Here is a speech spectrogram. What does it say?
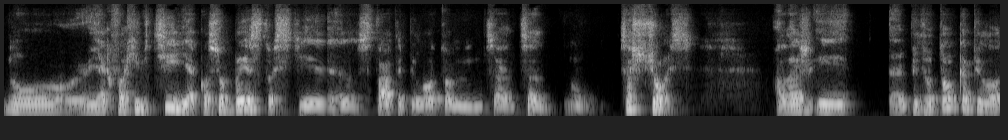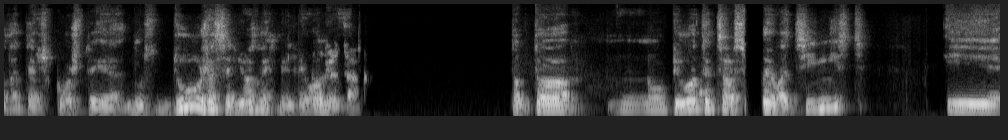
ну, як фахівці, як особистості, е, стати пілотом це, це, ну, це щось. Але ж і е, підготовка пілота теж коштує ну, дуже серйозних мільйонів. Тобто, ну, пілоти це особлива цінність, і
